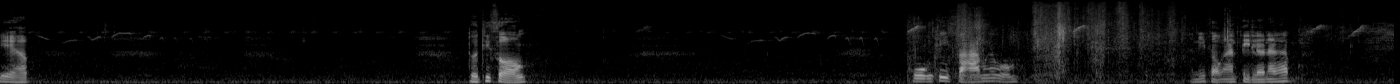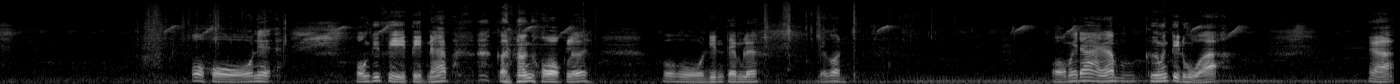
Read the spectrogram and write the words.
นี่ครับ ตัวที่สองโครงที่สามครับผม อันนี้สองอันติดแล้วนะครับ โอ้โห เนี่ยโครงที่สี่ติดนะครับกำลังหอกเลย โอ้โห ดินเต็มเลย เดี๋ยวก่อน ออกไม่ได้นะครับคือมันติดหัวเนี่ยฮะ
